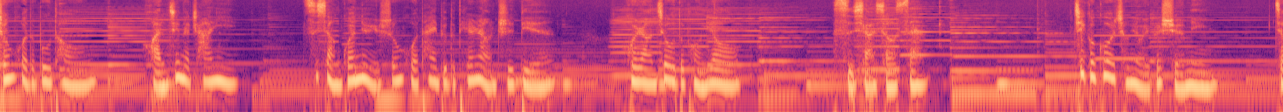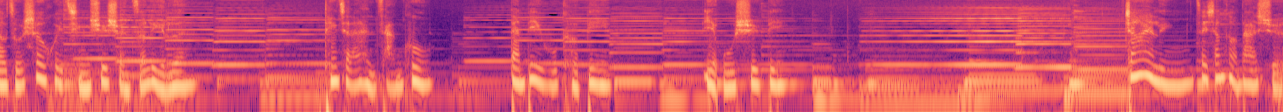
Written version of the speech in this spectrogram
生活的不同，环境的差异，思想观念与生活态度的天壤之别，会让旧的朋友四下消散。这个过程有一个学名，叫做社会情绪选择理论。听起来很残酷，但避无可避，也无需避。张爱玲在香港大学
